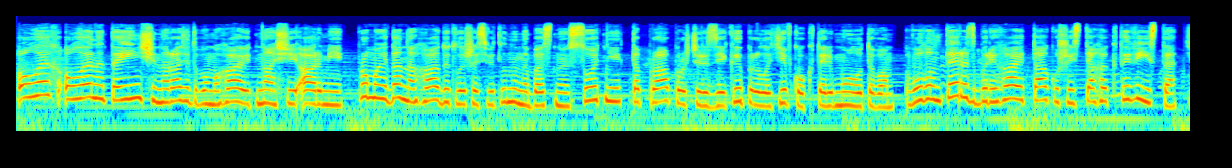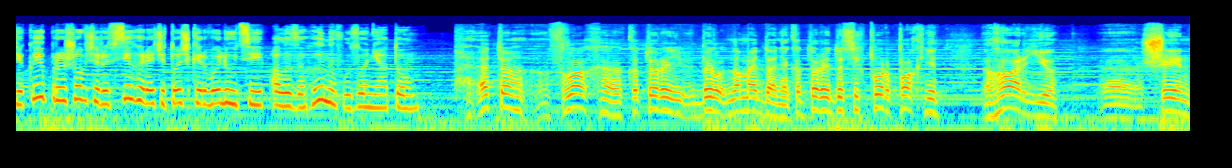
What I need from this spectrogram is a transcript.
Олег, Олена та інші наразі допомагають нашій армії. Про майдан нагадують лише світлини Небесної сотні та прапор, через який прилетів коктейль Молотова. Волонтери зберігають також і стяг активіста, який пройшов через всі гарячі точки революції, але загинув у зоні АТО. Это флаг, э, который был на Майдане, который до сих пор пахнет гарью э, шин.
